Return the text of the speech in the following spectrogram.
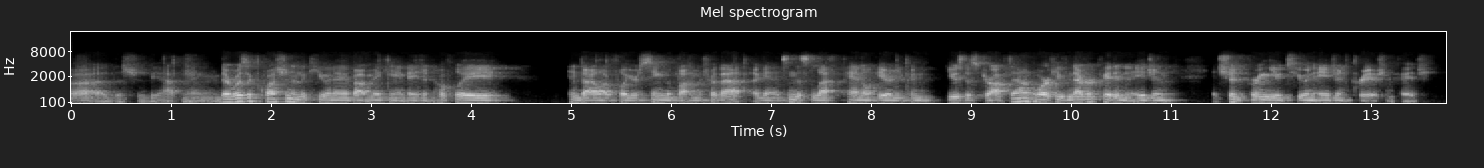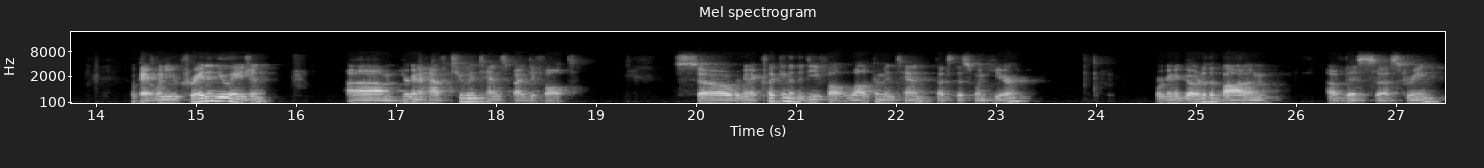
But this should be happening. There was a question in the Q&A about making an agent. Hopefully in Dialogflow, you're seeing the button for that. Again, it's in this left panel here. You can use this drop down, or if you've never created an agent, it should bring you to an agent creation page. Okay, when you create a new agent, um, you're going to have two intents by default. So we're going to click into the default welcome intent. That's this one here. We're going to go to the bottom of this uh, screen,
